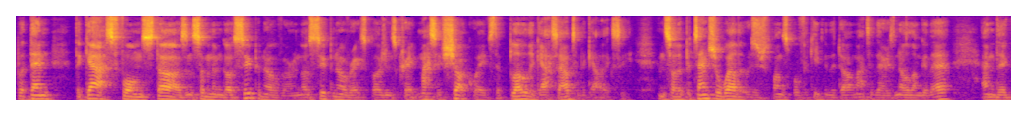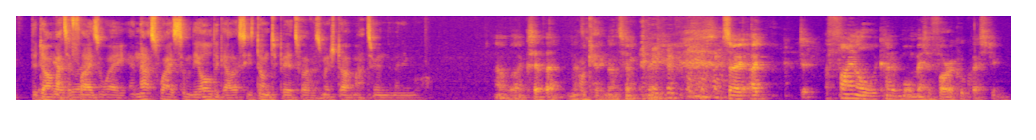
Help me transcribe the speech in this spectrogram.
But then the gas forms stars, and some of them go supernova, and those supernova explosions create massive shock waves that blow the gas out of the galaxy. And so the potential well that was responsible for keeping the dark matter there is no longer there, and the, the dark matter away. flies away. And that's why some of the older galaxies don't appear to have as much dark matter in them anymore. I'll accept that. That's, okay. That's it. so, I, a final kind of more metaphorical question.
